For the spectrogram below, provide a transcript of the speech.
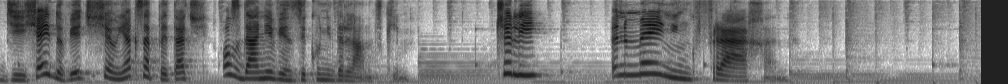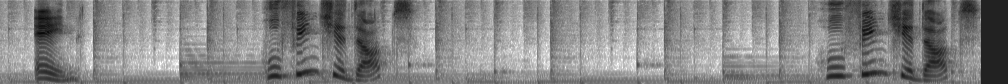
Dzisiaj dowiecie się, jak zapytać o zdanie w języku niderlandzkim, czyli een mening vragen. 1. Hoe vind je dat? Hoe vind je dat?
